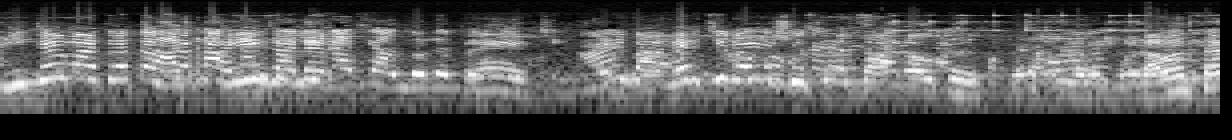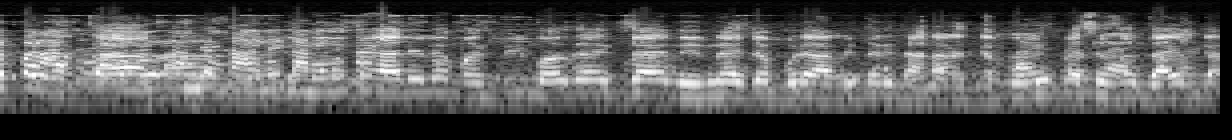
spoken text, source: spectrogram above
इथे मात्र तसं काही झालं नाही. आंदोलन करायची. आणि बाहेरची लोक. सावंतसाहेब पण आजच्या आंदोलनात आलेले मंत्री महोदयांच्या निर्णयाच्या पुढे आम्ही तरी जाणार आहोत. का पोलीस प्रशासन जाईल का?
